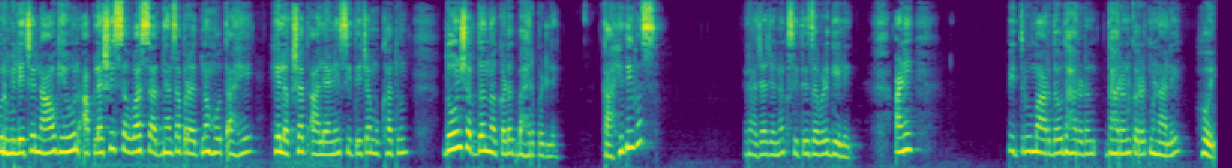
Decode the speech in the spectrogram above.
उर्मिलेचे नाव घेऊन आपल्याशी संवाद साधण्याचा प्रयत्न होत आहे हे लक्षात आल्याने सीतेच्या मुखातून दोन शब्द नकडत बाहेर पडले. काही दिवस? राजा जनक सीतेजवळ गेले आणि पितृमार्दव धारण धारण करत म्हणाले होय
